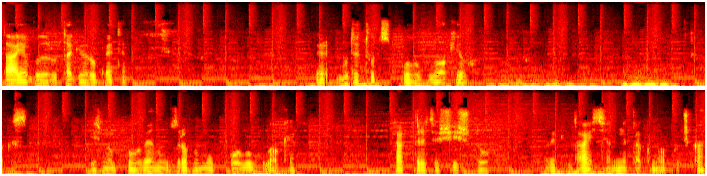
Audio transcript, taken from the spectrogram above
Так, я буду так і робити. Е, Буде тут з полублоків. Візьмемо половину і зробимо полублоки. Так, 36 штук. Викидайся, не та кнопочка.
